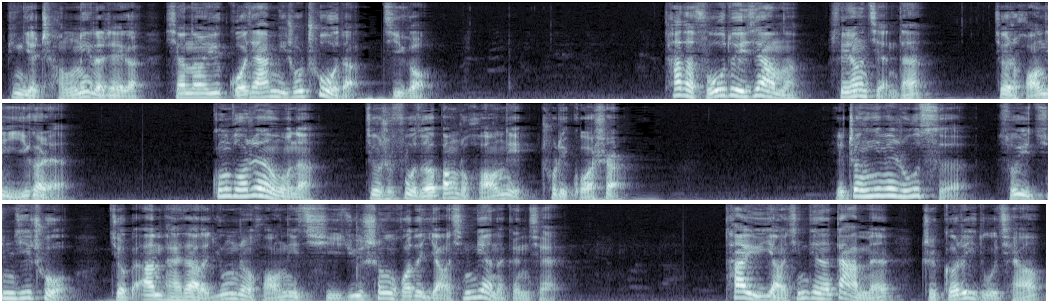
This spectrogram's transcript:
并且成立了这个相当于国家秘书处的机构。他的服务对象呢非常简单，就是皇帝一个人。工作任务呢就是负责帮助皇帝处理国事儿。也正因为如此。所以军机处就被安排在了雍正皇帝起居生活的养心殿的跟前。它与养心殿的大门只隔着一堵墙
